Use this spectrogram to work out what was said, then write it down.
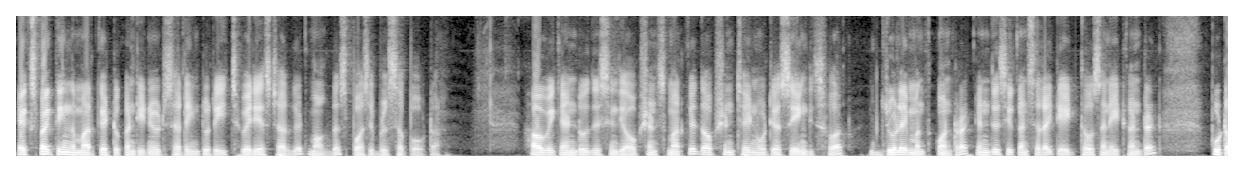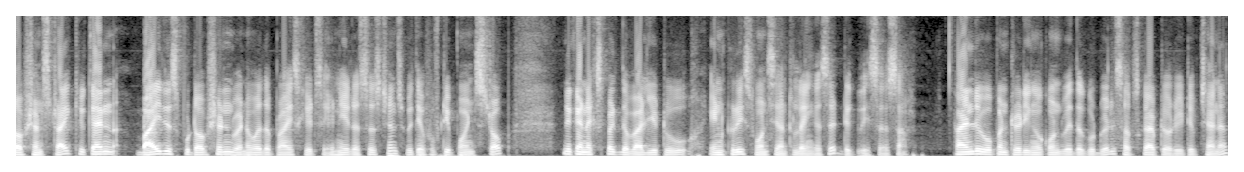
expecting the market to continue selling to reach various target marked as possible support how we can do this in the options market. The option chain what you're seeing is for July month contract. In this you can select 8800 put option strike. You can buy this put option whenever the price hits any resistance with a 50 point stop. You can expect the value to increase once the underlying asset decreases. Kindly open trading account with the goodwill. Subscribe to our youtube channel.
